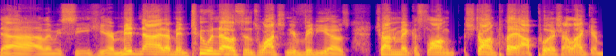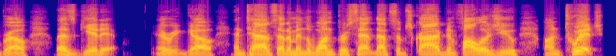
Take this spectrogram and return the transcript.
uh, let me see here. Midnight, I've been 2 0 since watching your videos, trying to make a strong, strong playoff push. I like it, bro. Let's get it. There we go. And Tab said I'm in the 1% that subscribed and follows you on Twitch,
